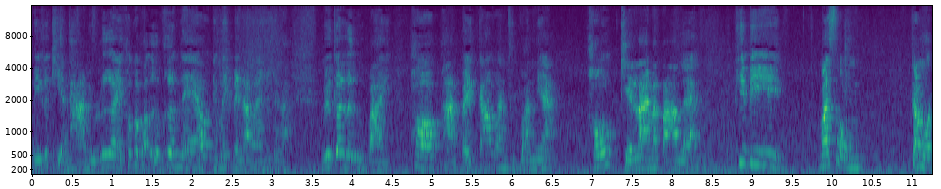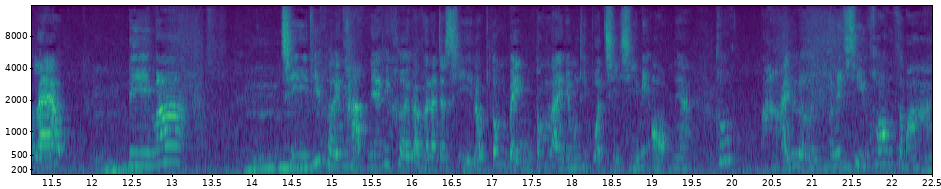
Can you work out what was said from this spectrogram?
บีก็เขียนถามอยู่เรื่อยเขาก็บอกเออเพิ่มแล้ว ยังไม่เป็นอะไรไม่เป็นไรบีก็ลืมไป พอผ่านไป 9 วัน10วันเนี่ยเขาเขียนไลน์มาตามแล้ว พี่บีมาส่งจะหมดแล้ว ดีมาก ฉี่ที่เคยขัดเนี่ยที่เคยแบบเวลาจะฉี่แล้วต้องเบ่งต้องอะไรเนี่ยบางทีปวดฉี่ฉี่ไม่ออกเนี่ยเขาหายไปเลยมันนี้ฉี่คล่องสบาย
